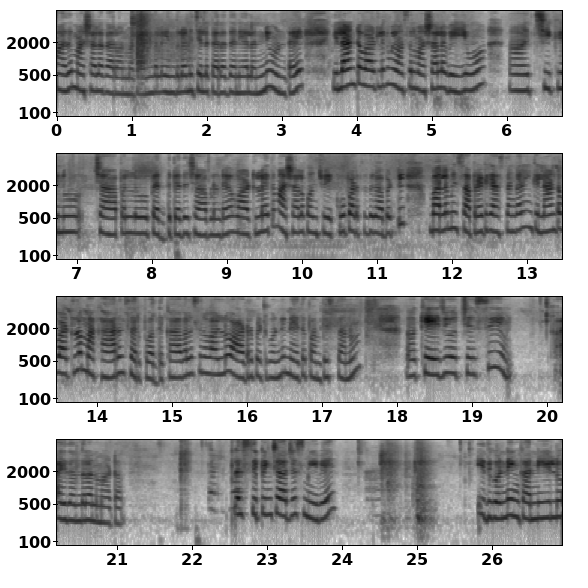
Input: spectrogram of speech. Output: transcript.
మాది మసాలా కారం అనమాట అందులో ఇందులోని జీలకర్ర ధనియాలు అన్నీ ఉంటాయి. ఇలాంటి వాటికి మేము అసలు మసాలా వెయ్యము చికెను చేపలు పెద్ద పెద్ద చేపలు ఉంటాయి. వాటిలో అయితే మసాలా కొంచెం ఎక్కువ పడుతుంది కాబట్టి మళ్ళీ మేము సపరేట్గా వేస్తాం. కానీ ఇంక ఇలాంటి వాటిలో మా కారం సరిపోద్ది. కావలసిన వాళ్ళు ఆర్డర్ పెట్టుకోండి. నేనైతే పంపిస్తాను. కేజీ వచ్చేసి ఐదు వందలు అనమాట ప్లస్ షిప్పింగ్ ఛార్జెస్ మీవే. ఇదిగోండి ఇంకా నీళ్ళు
